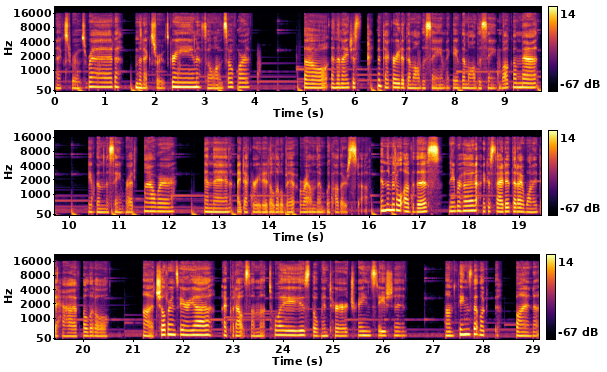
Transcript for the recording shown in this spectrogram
next is red, the next is green, so on and so forth. So, and then I just kind of decorated them all the same. I gave them all the same welcome mat gave them the same red flower, and then I decorated a little bit around them with other stuff. In the middle of this neighborhood, I decided that I wanted to have a little uh, children's area. I put out some toys, the winter train station, um, things that looked fun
